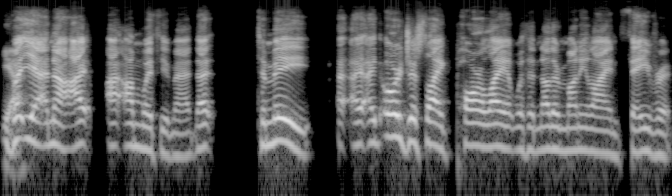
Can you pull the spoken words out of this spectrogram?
Yeah. But yeah, no, I, I I'm with you, Matt. That to me, I, I or just like parlay it with another money line favorite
